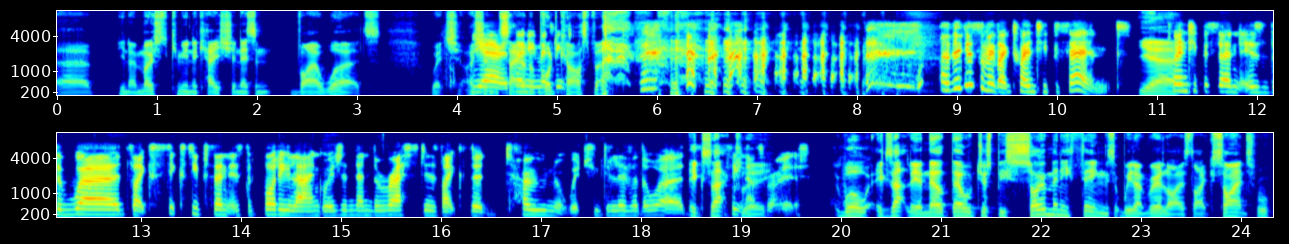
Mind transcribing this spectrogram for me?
uh, you know, most communication isn't via words. Which I Yeah, shouldn't say on a be- podcast, but I think it's something like 20%. yeah, 20% is the words, like 60% is the body language, and then the rest is like the tone at which you deliver the words. Exactly. I think that's right. Well, exactly, and there'll there'll just be so many things that we don't realize. Like science will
